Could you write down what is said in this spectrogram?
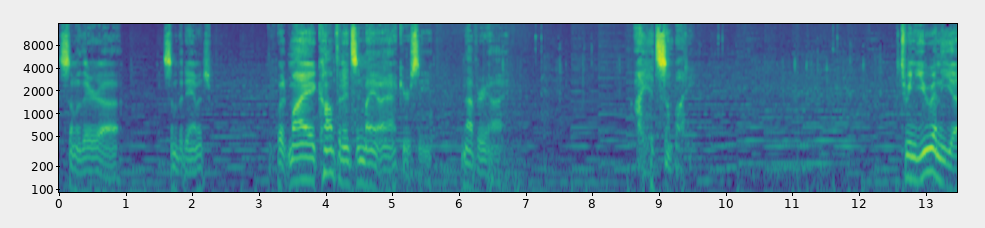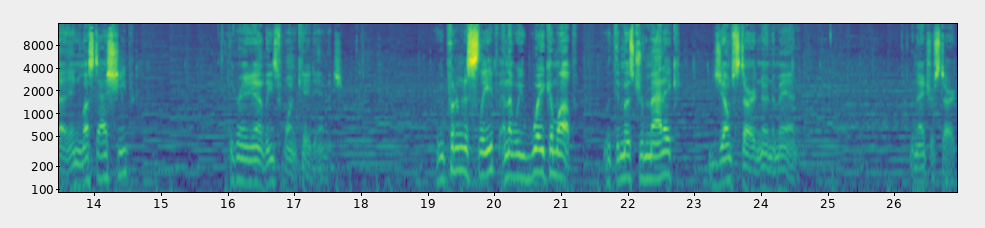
some of their, uh, some of the damage. But my confidence in my accuracy, not very high. I hit somebody. Between you and the uh, and mustache sheep, I think we're gonna get at least 1k damage. We put him to sleep, and then we wake him up with the most dramatic jump start known to man. The nitro start.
